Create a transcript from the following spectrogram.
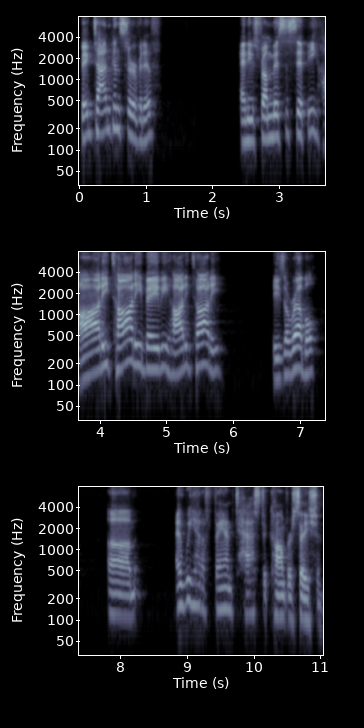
big time conservative. And he was from Mississippi. Hotty toddy, baby. Hotty toddy. He's a rebel. Um, and we had a fantastic conversation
